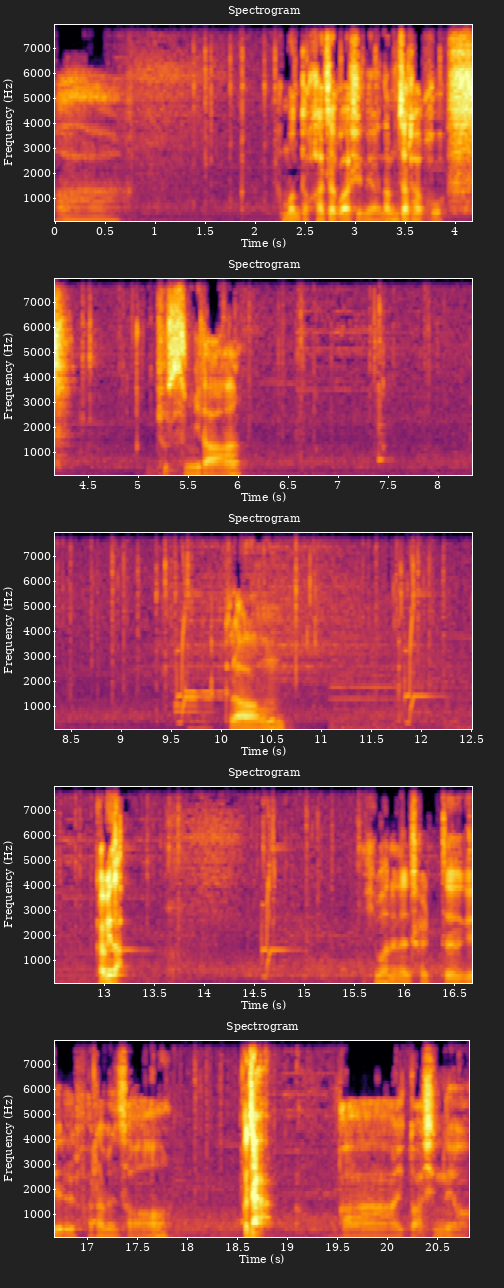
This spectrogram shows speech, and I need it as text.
아, 한 번 더 가자고 하시네요. 남자라고. 좋습니다. 그럼, 갑니다! 이번에는 잘 뜨기를 바라면서 가자! 아, 또 아쉽네요.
